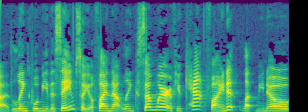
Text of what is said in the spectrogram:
uh, link will be the same, so you'll find that link somewhere. If you can't find it, let me know.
